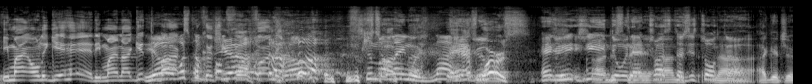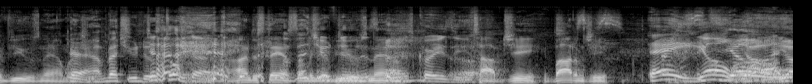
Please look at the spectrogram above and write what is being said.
He might only get head. He might not get the box the because fuck, she feel funny. bro? Excuse my language. Nah, Hey, that's Andrew. worse. Andrew, she, she I ain't doing that. Trust her. Just talk to her. I get your views now, my Yeah, I G. bet you do. Just talk to her. I understand some of your views now. guy is crazy. Top G, bottom G. Hey, yo, Yo, what? yo.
